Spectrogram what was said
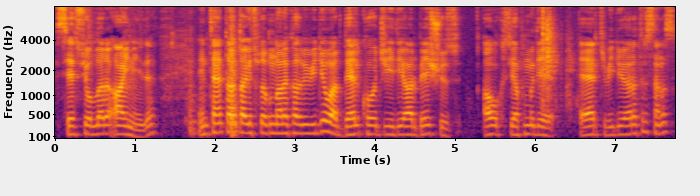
ses yolları aynıydı. İnternette hatta YouTube'da bununla alakalı bir video var. Delco GDR 500 AUX yapımı diye eğer ki video yaratırsanız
